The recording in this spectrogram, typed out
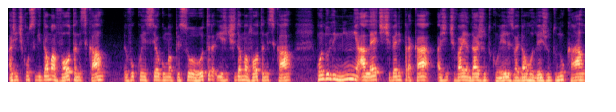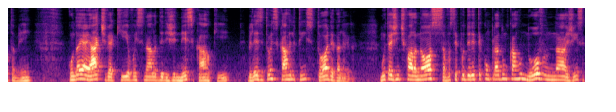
A gente conseguir dar uma volta nesse carro. Eu vou conhecer alguma pessoa ou outra e a gente dá uma volta nesse carro. Quando o Liminha, a Leti estiverem para cá, a gente vai andar junto com eles, vai dar um rolê junto no carro também. Quando a Yaya estiver aqui, eu vou ensinar ela a dirigir nesse carro aqui. Beleza? Então esse carro ele tem história, galera. Muita gente fala: "Nossa, você poderia ter comprado um carro novo na agência".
